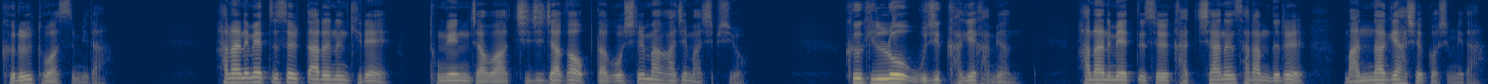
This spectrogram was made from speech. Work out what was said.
그를 도왔습니다. 하나님의 뜻을 따르는 길에 동행자와 지지자가 없다고 실망하지 마십시오. 그 길로 우직하게 가면 하나님의 뜻을 같이 하는 사람들을 만나게 하실 것입니다.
